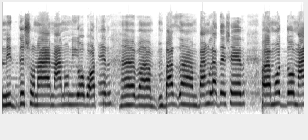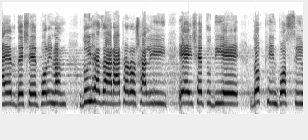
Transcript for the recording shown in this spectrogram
নির্দেশনায় মাননীয় বটের বাংলাদেশের মধ্য মায়ের দেশের পরিণাম দুই হাজার আঠারো সালে এই সেতু দিয়ে দক্ষিণ পশ্চিম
